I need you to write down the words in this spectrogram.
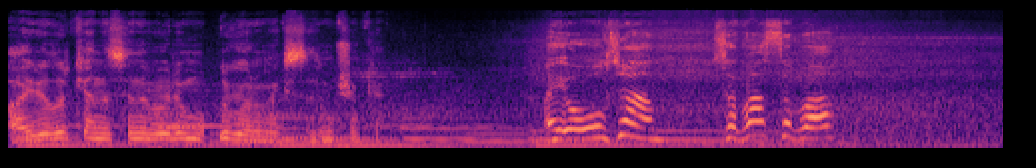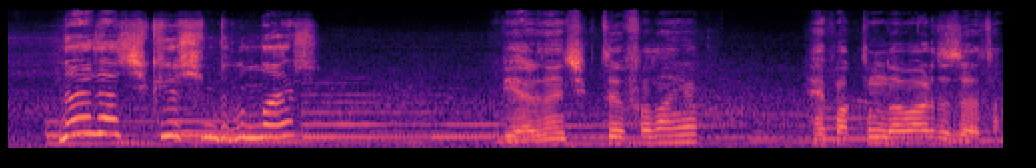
Ayrılırken de seni böyle mutlu görmek istedim çünkü. Ay Olcan sabah sabah. Nereden çıkıyor şimdi bunlar? Bir yerden çıktığı falan yok. Hep aklımda vardı zaten.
